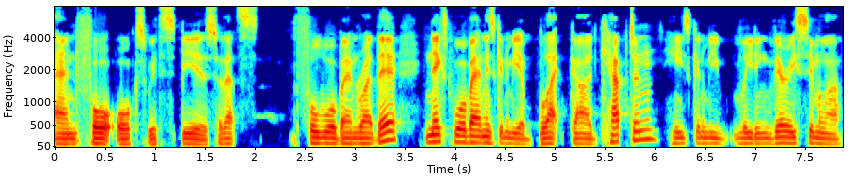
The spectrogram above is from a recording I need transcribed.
And four orcs with spears. So that's full warband right there. Next warband is going to be a black guard captain. He's going to be leading very similar.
